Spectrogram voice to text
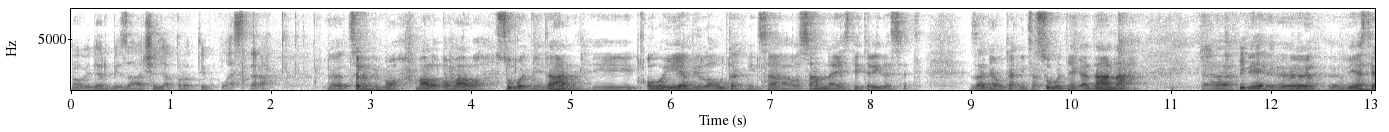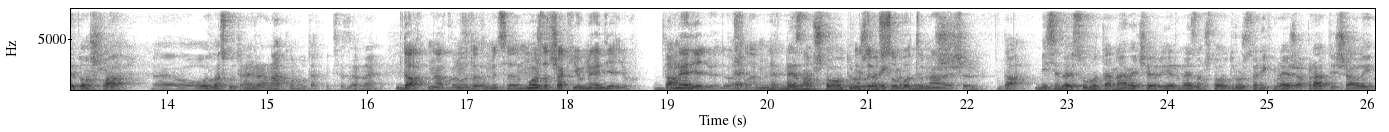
Novi derbi začelja protiv Lestera. E, Crpimo malo po malo subotnji dan i ovo i je bila utakmica 18.30. Zadnja utakmica subotnjega dana. E, e, Vijest je došla e, o odlasku trenera nakon utakmice, zar ne? Da, nakon utakmice, možda čak i u nedjelju. Da. U nedjelju je došla. E, ne, ne znam što od Ili u društvenih... subotu navečer. Da, mislim da je subota navečer jer ne znam što od društvenih mreža pratiš, ali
